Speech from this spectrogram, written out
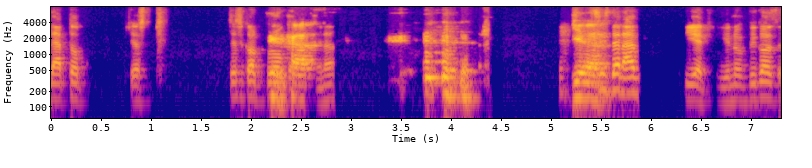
laptop just just got Yeah, broken. crap. You know, yeah. since then I've yet you know because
